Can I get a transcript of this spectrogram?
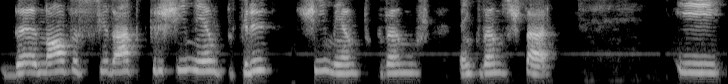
da nova sociedade de crescimento, crescimento que vamos, em que vamos estar. E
